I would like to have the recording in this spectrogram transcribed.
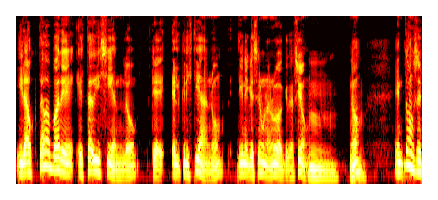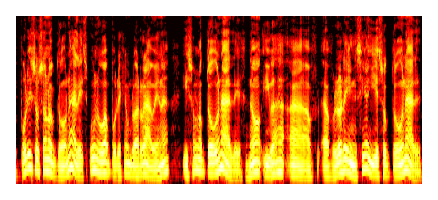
y la octava pared está diciendo que el cristiano tiene que ser una nueva creación, mm, ¿no? Mm. Entonces, por eso son octogonales. Uno va, por ejemplo, a Rávena y son octogonales, ¿no? Y va a, Florencia y es octogonal.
